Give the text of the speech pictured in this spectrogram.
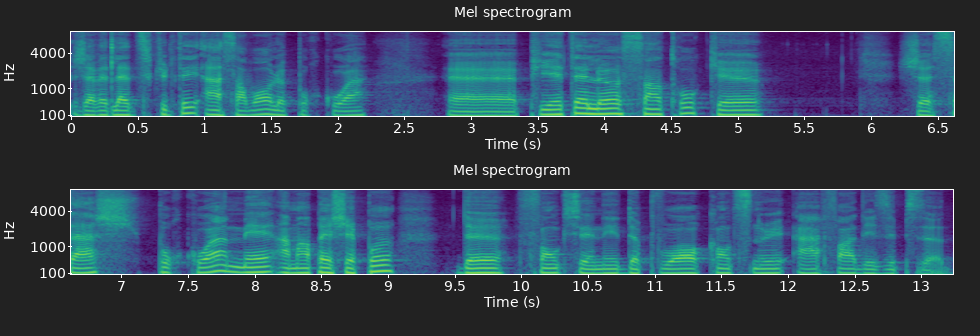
j'avais de la difficulté à savoir le pourquoi. Euh, puis elle était là sans trop que je sache pourquoi, mais elle m'empêchait pas de fonctionner, de pouvoir continuer à faire des épisodes.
